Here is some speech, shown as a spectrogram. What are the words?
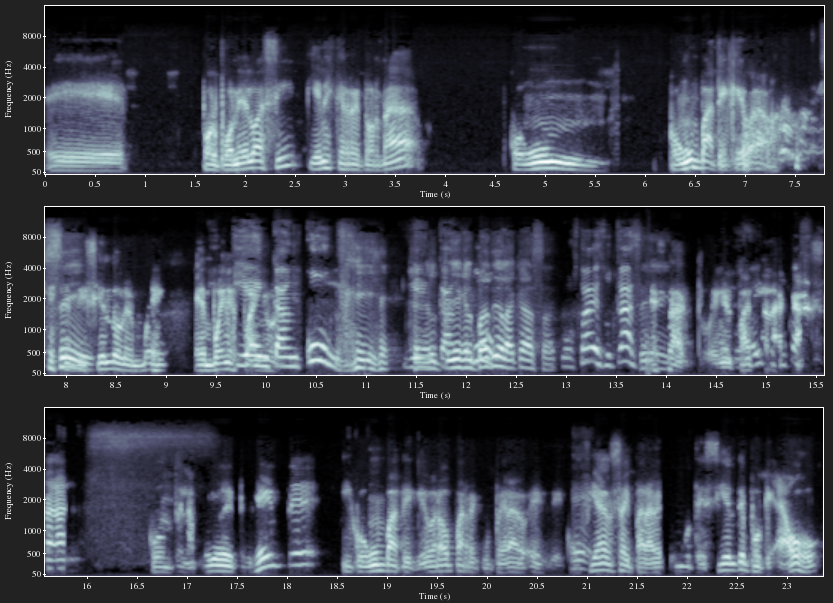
eh, por ponerlo así, tienes que retornar con un con un bate quebrado, sí. diciéndolo en buen, en buen español. Y en Cancún. y, en, el, Cancún, en el patio de la casa. de su casa. Exacto, en el patio de la casa, con el apoyo de tu gente y con un bate quebrado para recuperar eh, eh, confianza y para ver cómo te sientes, porque, a ah, ojo,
